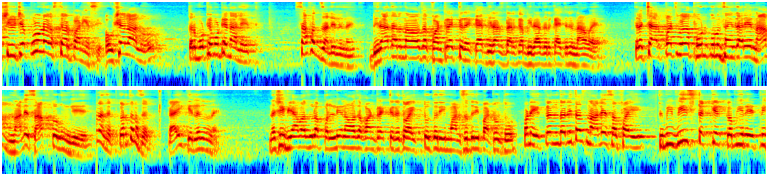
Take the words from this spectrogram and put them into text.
शिळच्या पूर्ण रस्त्यावर पाणी असेल. औशाला आलो तर मोठे मोठे नाले आहेत. साफच झालेले नाहीत. बिरादर नावाचा कॉन्ट्रॅक्टर आहे काय? बिराजदार का बिरादर काहीतरी नाव आहे. त्याला चार पाच वेळा फोन करून सांगितलं अरे ना नाले साफ करून घे. ना साहेब करतो ना साहेब. काही केलेलं नाही. नशीब या बाजूला पल्ले नावाचा कॉन्ट्रॅक्टर येतो ऐकतो तरी माणसं तरी पाठवतो. पण एकंदरीतच नाले सफाई तुम्ही वीस टक्के कमी रेटनी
